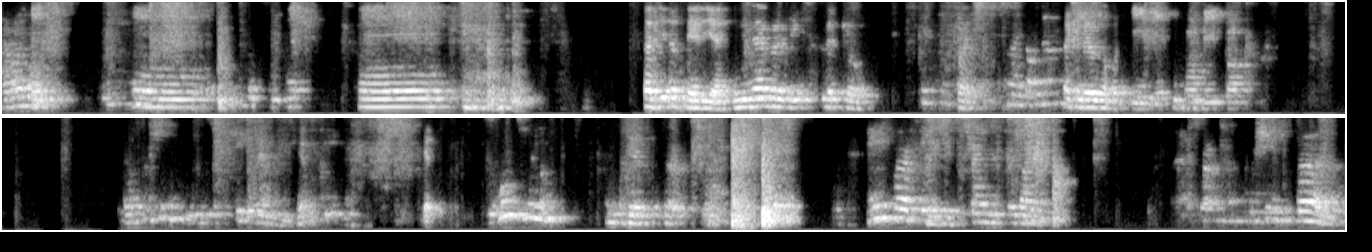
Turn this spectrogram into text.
How about that? That's, that's the idea. Never let go. Right. Like a little bit easy. Won't be pop. Don't push it, you just kick it down. Yep. Just kick it down. Yep. So once and get it through. Yes. Here's where I think it changes the. That's where I'm trying to further.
